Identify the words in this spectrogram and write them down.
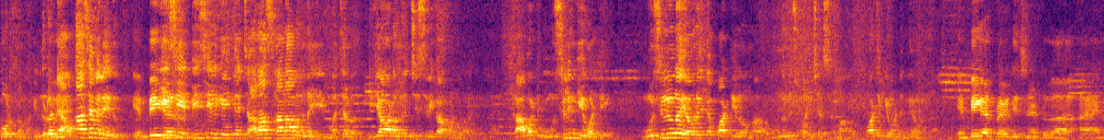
కోరుతున్నాం. ఎందుకంటే అవకాశమే లేదు. బీసీ బీసీలకి అయితే చాలా స్థానాలు ఉన్నాయి ఈ మధ్యలో విజయవాడ నుంచి శ్రీకాకుళం వరకు. కాబట్టి ముస్లింకి ఇవ్వండి. ముస్లింలో ఎవరైతే పార్టీలో ఉన్నారో ముందు నుంచి పనిచేస్తున్నారో వాటికి ఇవ్వండి మేము ఎంపీ గారు ప్రకటించినట్టు ఆయన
